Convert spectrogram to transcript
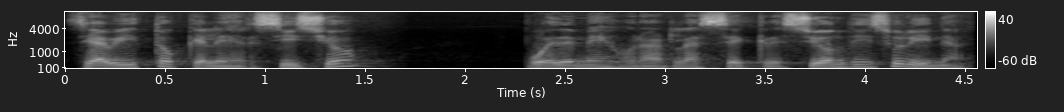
se ha visto que el ejercicio puede mejorar la secreción de insulina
